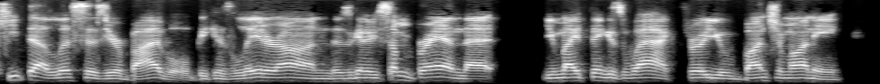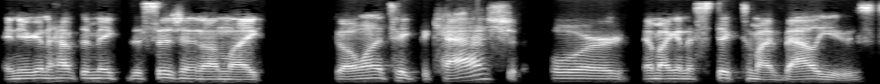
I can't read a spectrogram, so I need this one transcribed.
Keep that list as your Bible because later on, there's going to be some brand that you might think is whack, throw you a bunch of money, and you're going to have to make the decision on like, do I want to take the cash or am I going to stick to my values?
